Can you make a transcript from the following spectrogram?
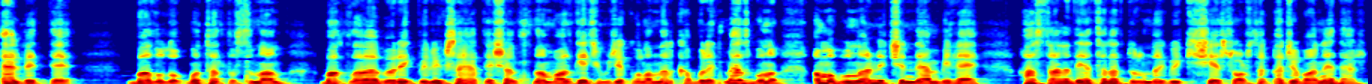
Elbette balı lokma tatlısından, baklava börek ve lüks hayat yaşantısından vazgeçmeyecek olanlar kabul etmez bunu. Ama bunların içinden bile hastanede yatalak durumda bir kişiye sorsak acaba ne der?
